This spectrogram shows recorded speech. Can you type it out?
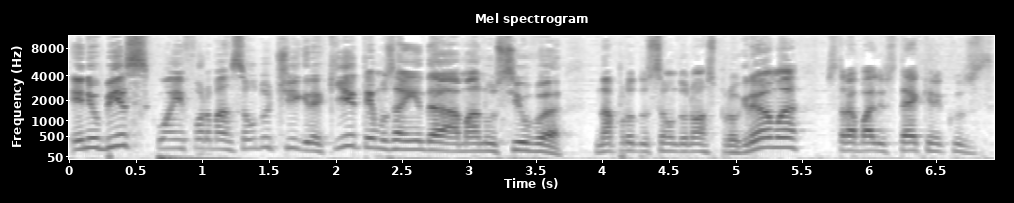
Enil Bis com a informação do Tigre aqui. Temos ainda a Manu Silva na produção do nosso programa. Os trabalhos técnicos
